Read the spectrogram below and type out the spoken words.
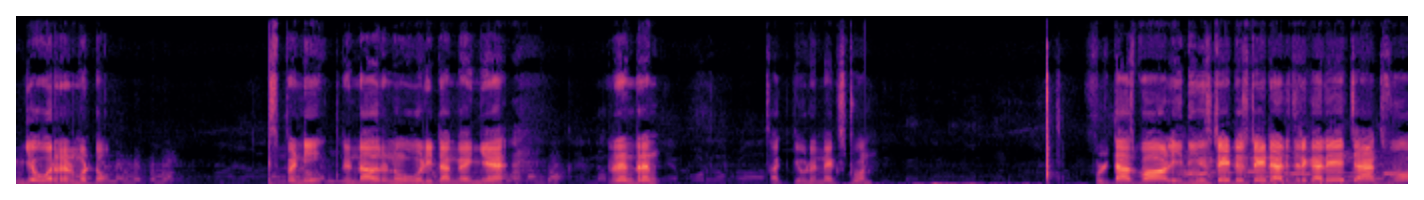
இங்கே ஒரு ரன் மட்டும். மிஸ் பண்ணி ரெண்டாவது ரன்னும் ஓடிட்டாங்க இங்கே. ரெண்டு ரன். சக்தியோட next one full toss ball இதையும் ஸ்டேட் டு ஸ்டேட் அடிச்சிருக்காரு. சான்ஸ் ஃபோ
